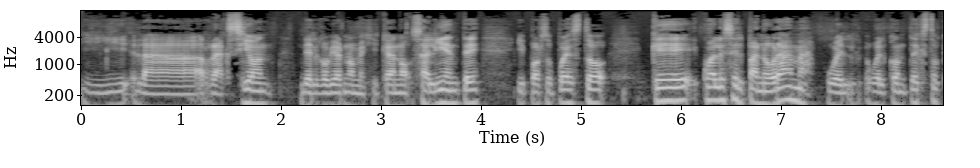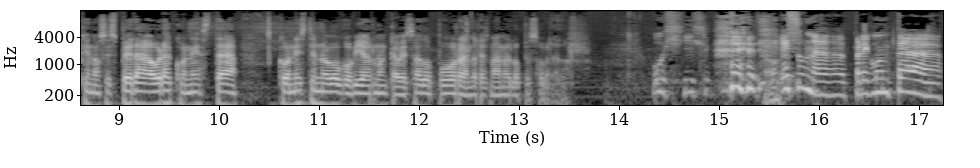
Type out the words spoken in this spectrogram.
y la reacción del gobierno mexicano saliente y por supuesto que, cuál es el panorama o el, o el contexto que nos espera ahora con esta con este nuevo gobierno encabezado por Andrés Manuel López Obrador. Uy, es una pregunta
